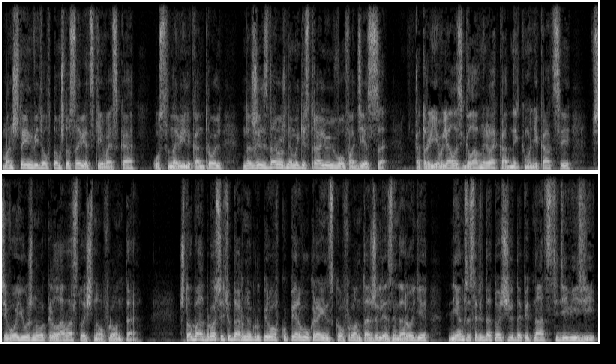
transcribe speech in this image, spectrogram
Манштейн видел в том, что советские войска установили контроль над железнодорожной магистралью Львов-Одесса, которая являлась главной ракадной коммуникацией всего южного крыла Восточного фронта. Чтобы отбросить ударную группировку Первого Украинского фронта от железной дороги, немцы сосредоточили до 15 дивизий,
